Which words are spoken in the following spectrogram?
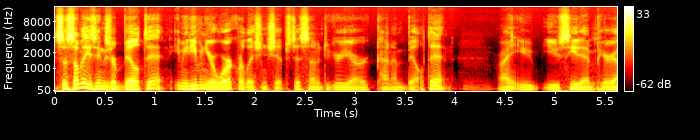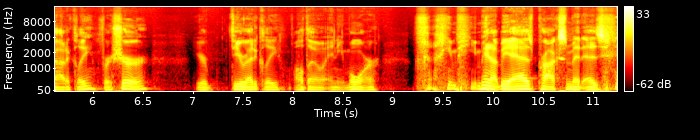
So some of these things are built in. I mean, even your work relationships to some degree are kind of built in, mm-hmm. right? You you see them periodically for sure. You're theoretically, although anymore, you may- not be as proximate as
